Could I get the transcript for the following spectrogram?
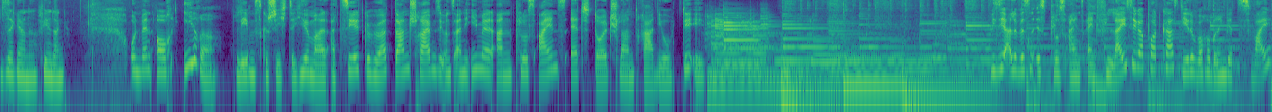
Sehr gerne. Vielen Dank. Und wenn auch Ihre Lebensgeschichte hier mal erzählt gehört, dann schreiben Sie uns eine E-Mail an plus1 at deutschlandradio.de. Sie alle wissen, ist Plus Eins ein fleißiger Podcast. Jede Woche bringen wir zwei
